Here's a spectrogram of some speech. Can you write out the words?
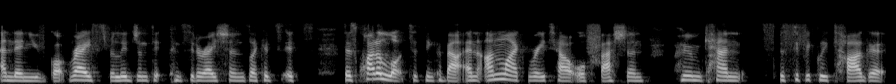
and then you've got race religion th- considerations. Like it's it's there's quite a lot to think about. And unlike retail or fashion whom can specifically target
